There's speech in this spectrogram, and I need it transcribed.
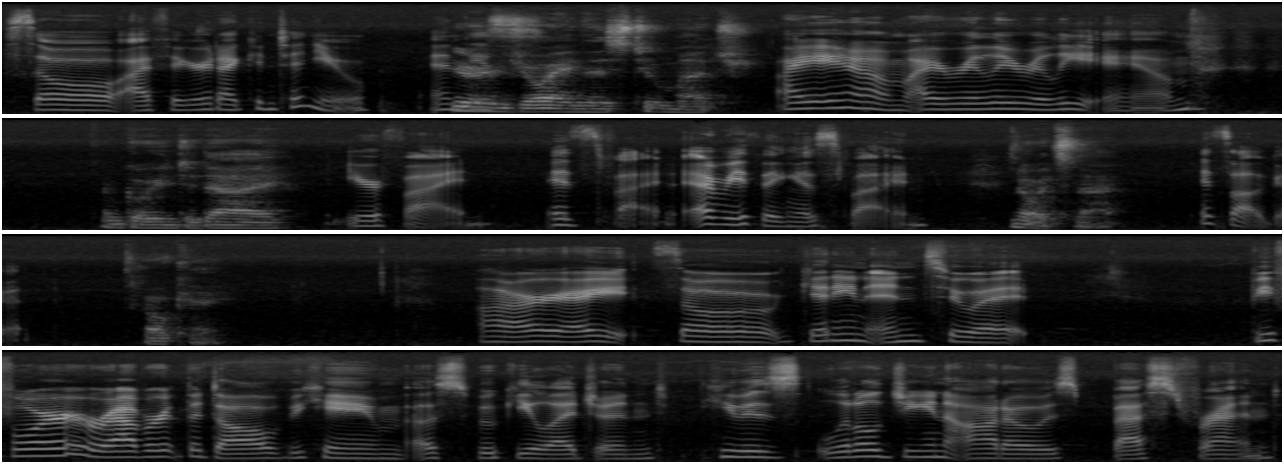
so I figured I'd continue. And You're these- enjoying this too much. I am. I really, really am. I'm going to die. You're fine. It's fine. Everything is fine. No, it's not. It's all good. Okay. All right. So, getting into it. Before Robert the Doll became a spooky legend, he was little Gene Otto's best friend.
